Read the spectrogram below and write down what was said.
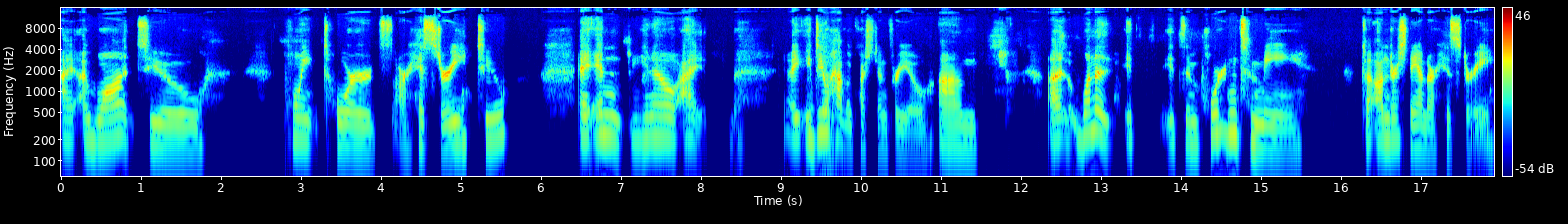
I, I want to point towards our history too. And, and you know, I, I, I do have a question for you. Um, Uh, one of it's it's important to me to understand our history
